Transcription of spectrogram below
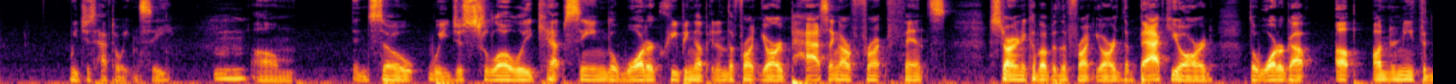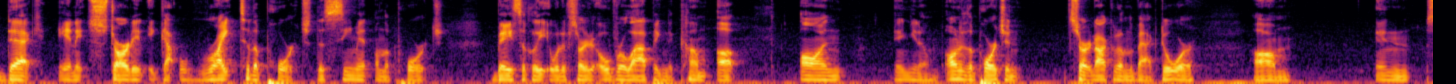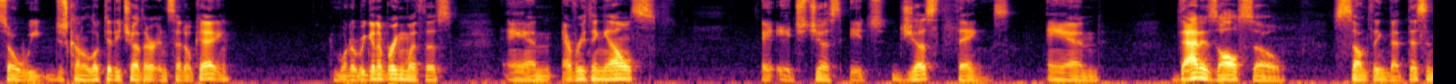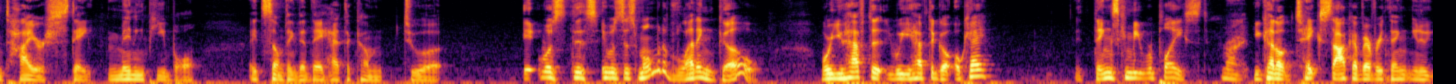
we just have to wait and see mm-hmm. um and so we just slowly kept seeing the water creeping up into the front yard passing our front fence starting to come up in the front yard. The backyard, the water got up underneath the deck and it started, it got right to the porch, the cement on the porch. Basically, it would have started overlapping to come up on, and you know, onto the porch and start knocking on the back door. Um, and so we just kind of looked at each other and said, okay, what are we going to bring with us? And everything else, it's just, it's just things. And that is also something that this entire state, many people, it's something that they had to come to a. It was this. It was this moment of letting go, where you have to. Where you have to go. Okay, things can be replaced. Right. You kind of take stock of everything. You know,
